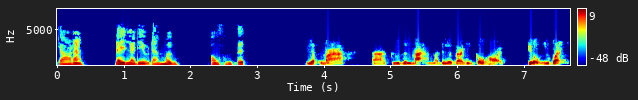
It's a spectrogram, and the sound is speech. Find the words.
cho rằng đây là điều đáng mừng. Ông phân tích. Việc mà à, cư dân mạng mà đưa ra những câu hỏi kiểu như vậy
